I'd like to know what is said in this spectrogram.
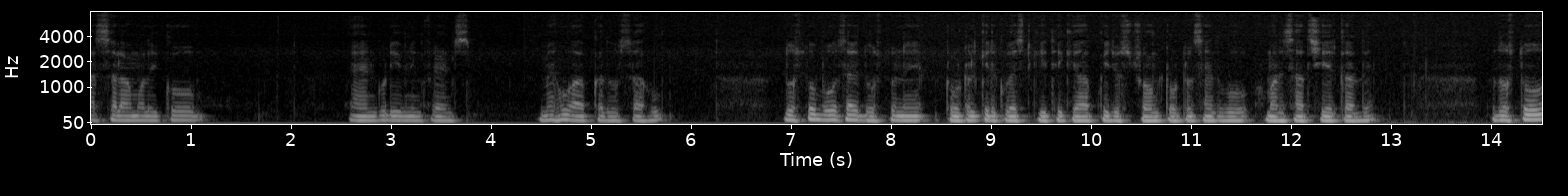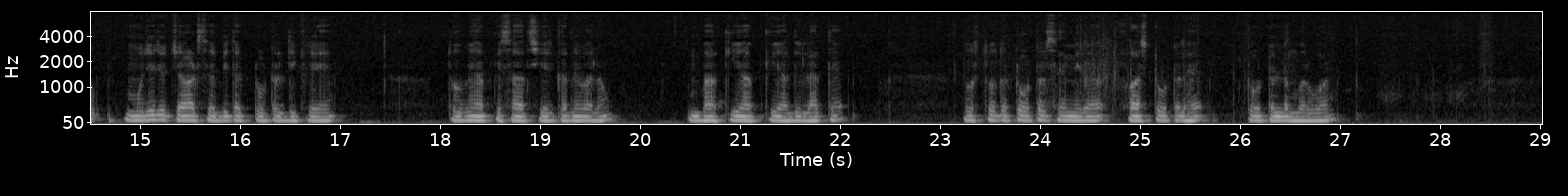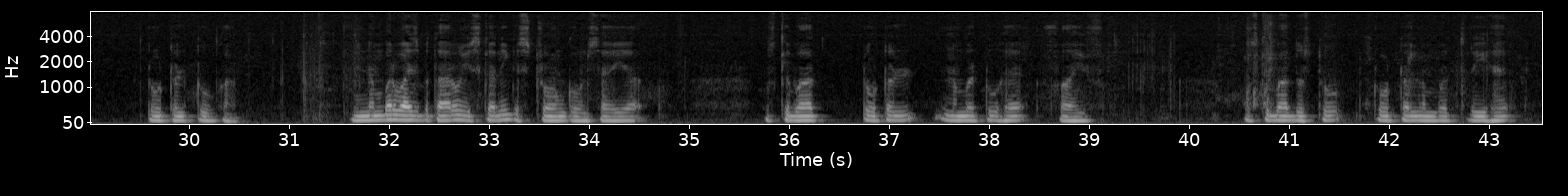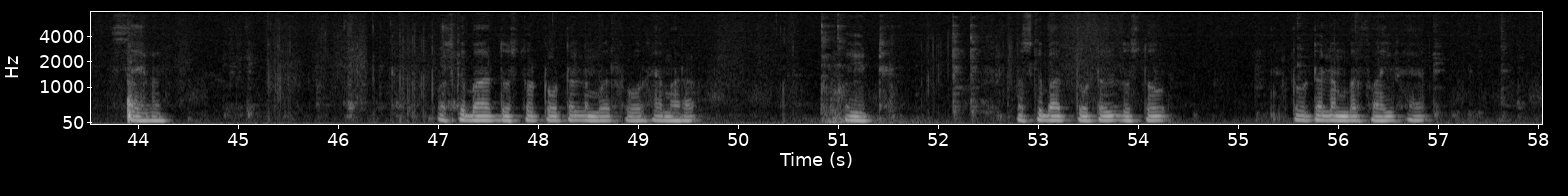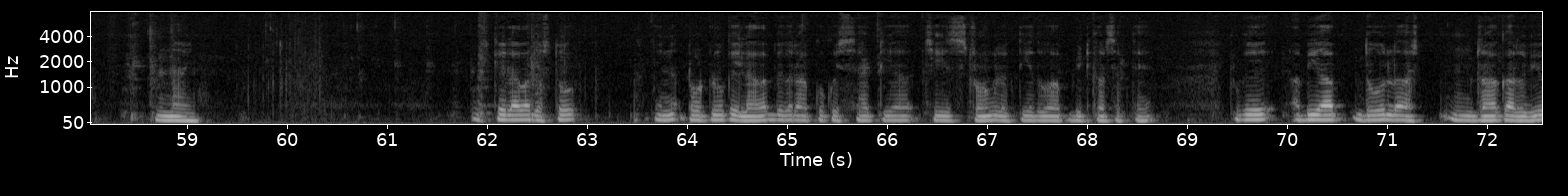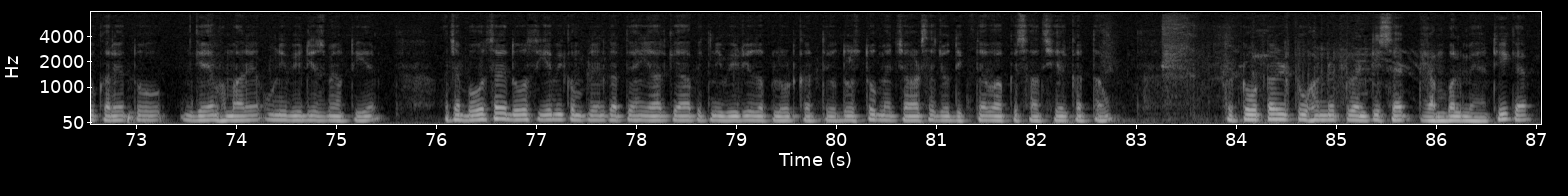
असलकुम and good evening friends मैं हूँ आपका दोस्त साहू। दोस्तों, बहुत सारे दोस्तों ने टोटल की रिक्वेस्ट की थी कि आपके जो स्ट्रॉन्ग टोटल्स हैं तो वो हमारे साथ शेयर कर दें। तो दोस्तों, मुझे जो चार्ट से अभी तक टोटल दिख रहे हैं तो मैं आपके साथ शेयर करने वाला हूँ। बाकी आपके आगे लक है। दोस्तों तो टोटल्स है मेरा फ़र्स्ट टोटल है total number one total two का। नंबर वाइज बता रहा हूँ, इसका नहीं कि स्ट्रॉन्ग कौन सा है या उसके बाद टोटल नंबर टू है फाइव उसके बाद दोस्तों टोटल नंबर थ्री है सेवन उसके बाद दोस्तों टोटल नंबर फोर है हमारा एट उसके बाद टोटल दोस्तों टोटल नंबर फाइव है नाइन उसके अलावा दोस्तों, इन टोटलों के अलावा भी अगर आपको कोई सेट या चीज़ स्ट्रॉन्ग लगती है तो आप बिट कर सकते हैं। क्योंकि अभी आप दो लास्ट ड्रा का रिव्यू करें तो गेम हमारे उन्हीं वीडियोस में होती है। अच्छा बहुत सारे दोस्त ये भी कंप्लेन करते हैं यार कि आप इतनी वीडियोस अपलोड करते हो। दोस्तों, मैं चार्ट से जो दिखता है वो आपके साथ शेयर करता हूँ। तो टोटल 220 सेट रंबल में है, ठीक है?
